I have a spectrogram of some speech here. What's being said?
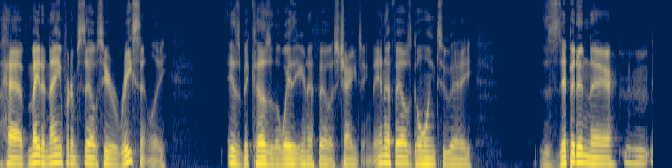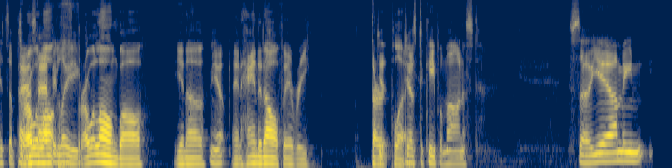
have made a name for themselves here recently is because of the way the NFL is changing. The NFL is going to a zip it in there, Mm, It's a throw pass a happy long, league. throw a long ball, you know, Yep. and hand it off every third Ju- play. just to keep them honest. So yeah, I mean,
